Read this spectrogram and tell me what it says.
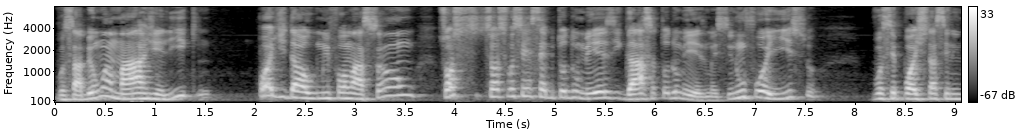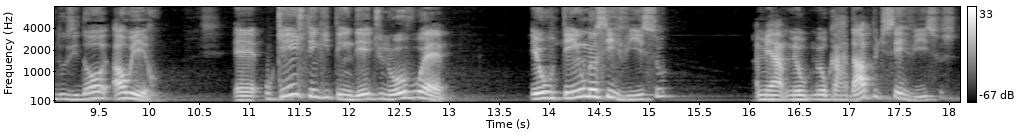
Vou saber uma margem ali que pode dar alguma informação, só, só se você recebe todo mês e gasta todo mês. Mas se não for isso, você pode estar sendo induzido ao, ao erro. É, o que a gente tem que entender, de novo, é: eu tenho o meu serviço, minha, meu, meu cardápio de serviços,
